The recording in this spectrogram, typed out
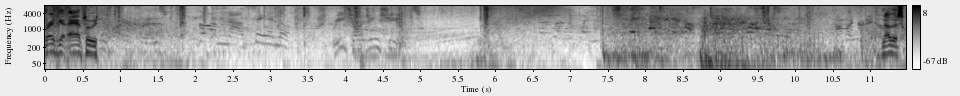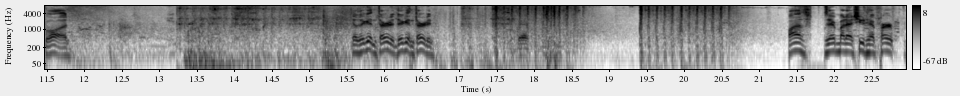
Ray's got absolutely. Another squad. Yeah, they're getting thirded. They're getting thirded. Yeah. Why does everybody I shoot have perp? Recharging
